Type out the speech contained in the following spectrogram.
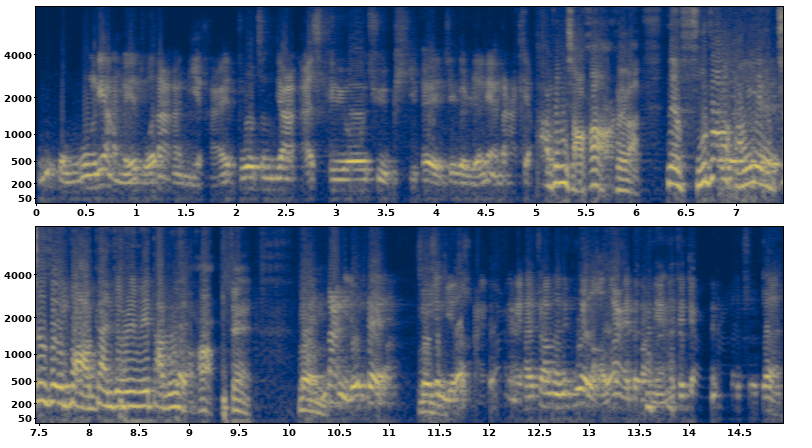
你总共量没多大，你还多增加 SKU 去匹配这个人脸大小，大中小号，对吧？那服装行业之所以不好干，就是因为大中小号。对，对，那你就废了。就是你的海外，你还专门为老外，对吧？你还去调研他的尺寸，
